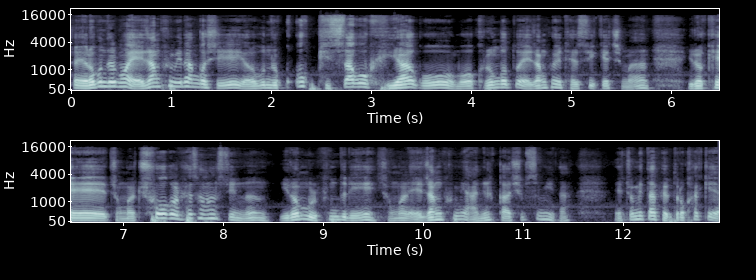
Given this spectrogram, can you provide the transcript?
자, 여러분들 뭐 애장품이란 것이 여러분들 꼭 비싸고 귀하고 뭐 그런 것도 애장품이 될 수 있겠지만 이렇게 정말 추억을 회상할 수 있는 이런 물품들이 정말 애장품이 아닐까 싶습니다. 예, 좀 이따 뵙도록 할게요.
